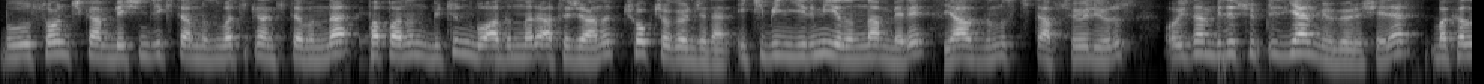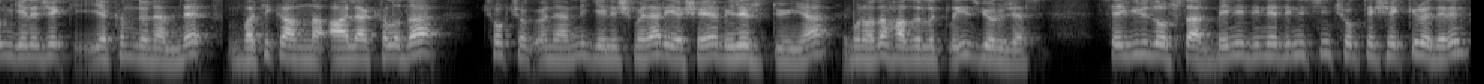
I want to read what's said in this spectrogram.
Bu son çıkan 5. kitabımız Vatikan kitabında Papa'nın bütün bu adımları atacağını çok çok önceden 2020 yılından beri yazdığımız kitap söylüyoruz. O yüzden bize sürpriz gelmiyor böyle şeyler. Bakalım gelecek yakın dönemde Vatikan'la alakalı da çok çok önemli gelişmeler yaşayabilir dünya. Buna da hazırlıklıyız göreceğiz. Sevgili dostlar beni dinlediğiniz için çok teşekkür ederim.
